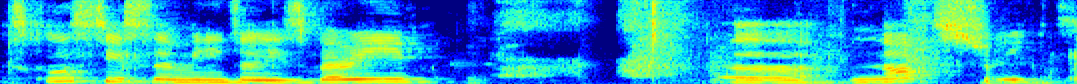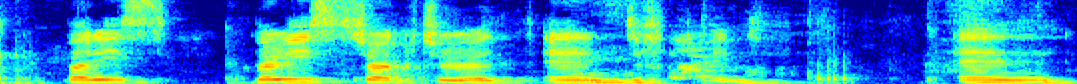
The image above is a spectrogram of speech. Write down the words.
school system in Italy is very uh, not strict, but it's very structured and defined. And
